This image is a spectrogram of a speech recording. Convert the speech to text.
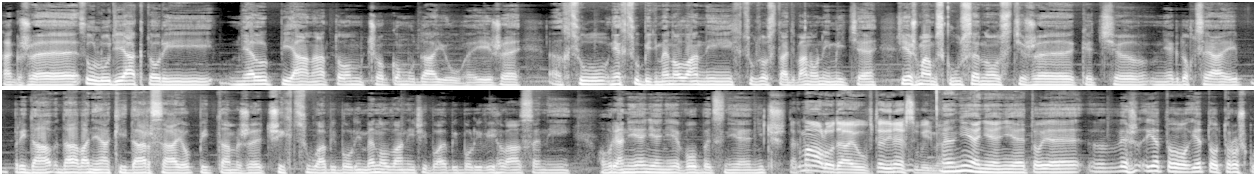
takže sú ľudia, ktorí nelpia na tom, čo komu dajú. Hej, že chcú, nechcú byť menovaní, chcú zostať v anonimite. Tiež mám skúsenosť, že keď niekto chce aj pridávať nejaký dar, sa aj opýtam, že či chcú, aby boli menovaní, či aby boli vyhlásení. Hovoria, nie, nie, nie, vôbec nie, nič. Tak málo dajú, vtedy nechcú byť menovaní. Nie, nie, nie, to je, vieš, je, to, je to trošku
